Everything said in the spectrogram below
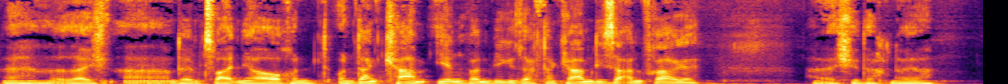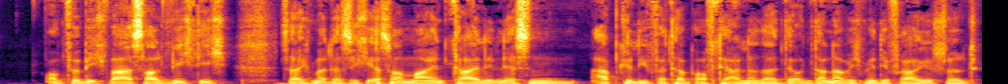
Da sag ich, und im zweiten Jahr auch. Und, und dann kam irgendwann, wie gesagt, dann kam diese Anfrage. Da habe ich gedacht, naja, und für mich war es halt wichtig, sag ich mal, dass ich erstmal meinen Teil in Essen abgeliefert habe auf der anderen Seite. Und dann habe ich mir die Frage gestellt,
